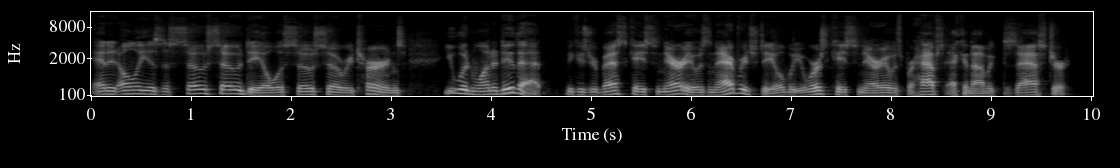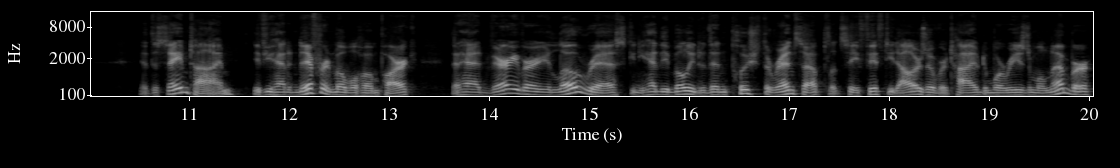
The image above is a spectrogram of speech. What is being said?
and it only is a so so deal with so so returns, you wouldn't want to do that because your best case scenario is an average deal, but your worst case scenario is perhaps economic disaster. At the same time, if you had a different mobile home park that had very, very low risk and you had the ability to then push the rents up, let's say $50 over time to a more reasonable number,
